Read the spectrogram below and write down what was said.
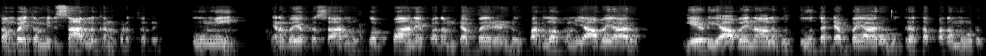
తొంభై తొమ్మిది సార్లు కనపడుతుంది. భూమి ఎనభై ఒక్క సార్లు. గొప్ప అనే పదం డెబ్బై రెండు. పరలోకం యాభై ఆరు. ఏడు యాభై నాలుగు దూత డెబ్బై ఆరు ఉగ్రత పదమూడు.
